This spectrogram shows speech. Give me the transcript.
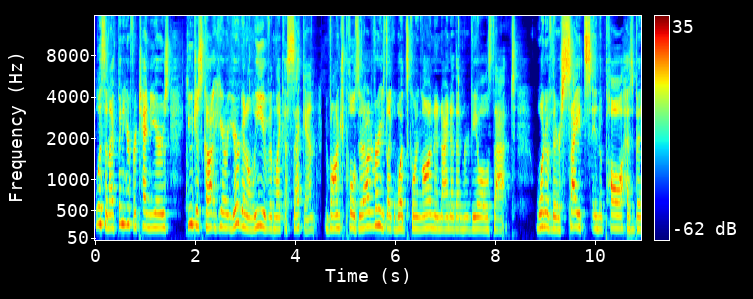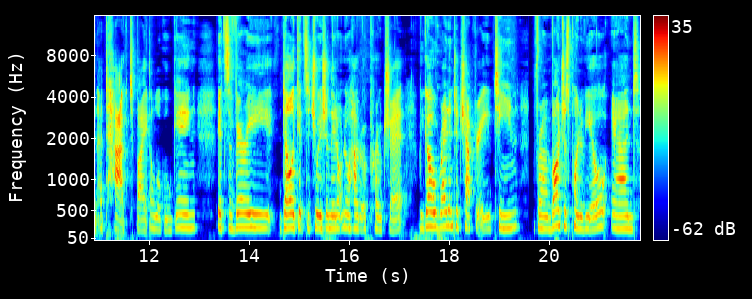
listen, I've been here for 10 years. You just got here. You're gonna leave in like a second. Vansh pulls it out of her. He's like, what's going on? And Nina then reveals that one of their sites in Nepal has been attacked by a local gang. It's a very delicate situation. They don't know how to approach it. We go right into chapter 18 from Vansh's point of view, and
